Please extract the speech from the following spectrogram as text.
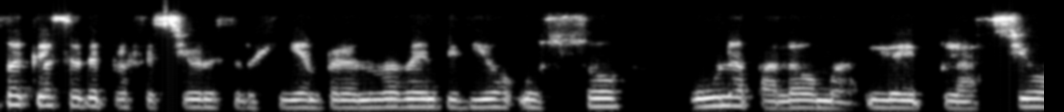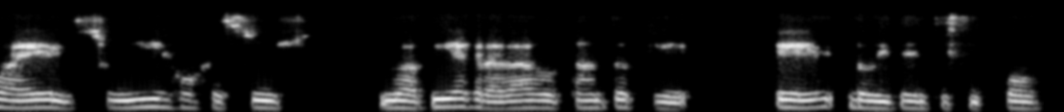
toda clase de profesiones surgían, pero nuevamente Dios usó una paloma, le plació a él, su hijo Jesús, lo había agradado tanto que él lo identificó.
